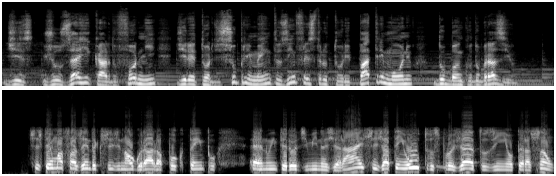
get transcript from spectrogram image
diz José Ricardo Forni, diretor de Suprimentos, Infraestrutura e Patrimônio do Banco do Brasil. Vocês têm uma fazenda que vocês inauguraram há pouco tempo é, no interior de Minas Gerais. Vocês já têm outros projetos em operação?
